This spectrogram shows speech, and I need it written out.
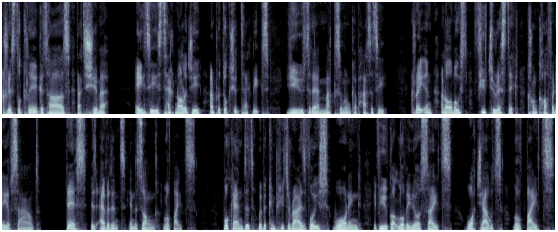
crystal clear guitars that shimmer, 80s technology and production techniques used to their maximum capacity, creating an almost futuristic cacophony of sound. This is evident in the song Love Bites. Bookended with a computerized voice warning if you've got love in your sights, watch out, love bites.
